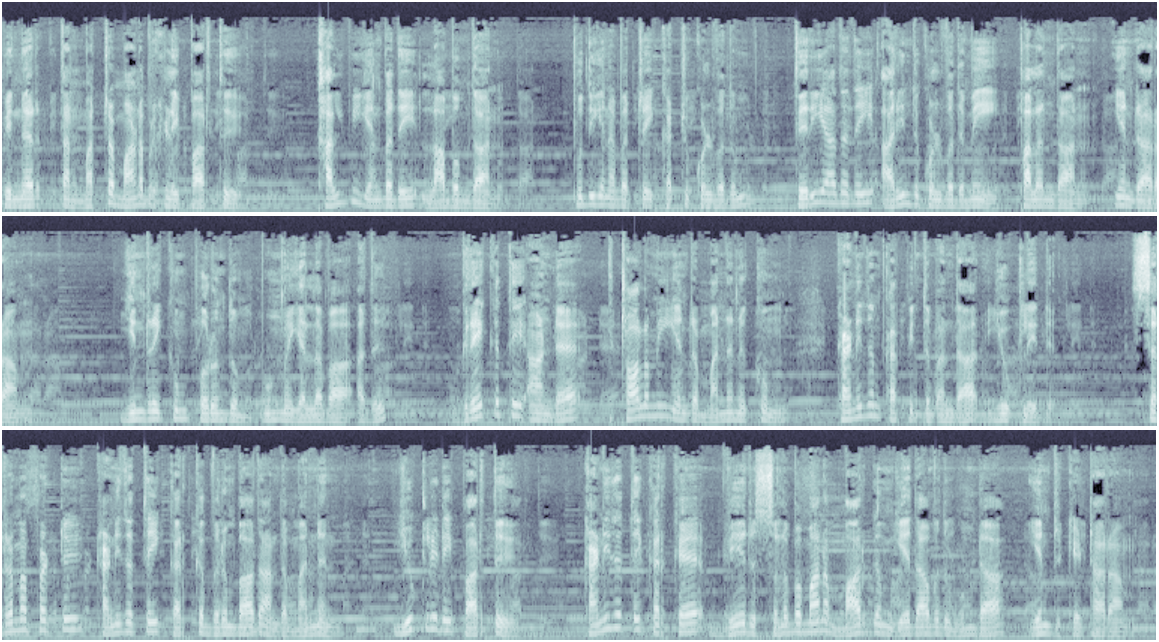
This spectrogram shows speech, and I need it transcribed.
பின்னர் தன் மற்ற மாணவர்களை பார்த்து கல்வி என்பதே லாபம்தான். புதியனவற்றை கற்றுக்கொள்வதும் தெரியாததை அறிந்து கொள்வதுமே பலன்தான் என்றாராம். இன்றைக்கும் பொருந்தும் உண்மையல்லவா அது? கிரேக்கத்தை ஆண்ட டாலமி என்ற மன்னனுக்கும் கணிதம் கற்பித்து வந்தார் யூக்ளிட். சிரமப்பட்டு கணிதத்தை கற்க விரும்பாத அந்த மன்னன் யூக்ளிடை பார்த்து கணிதத்தை கற்க வேறு சுலபமான மார்க்கம் ஏதாவது உண்டா? என்று கேட்டாராம்.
